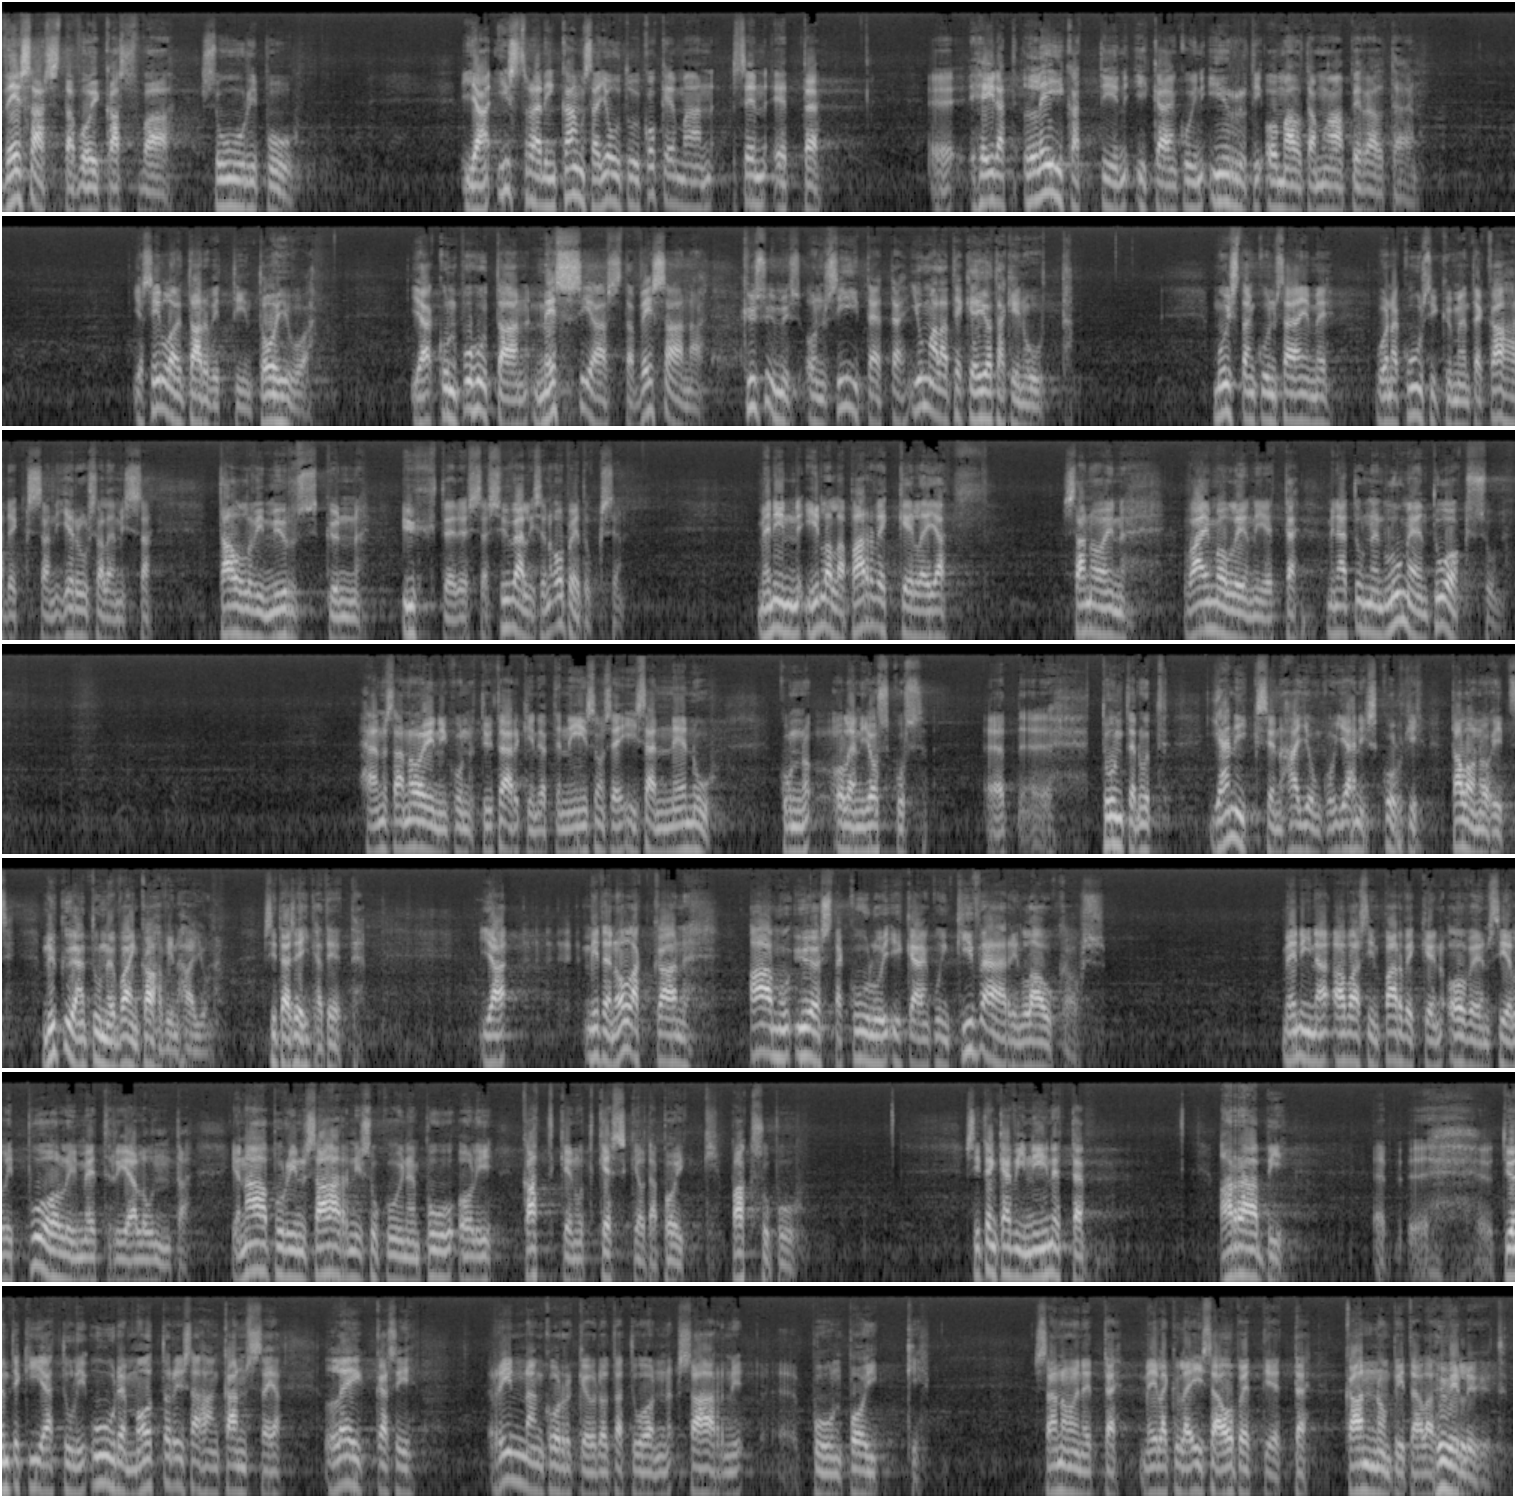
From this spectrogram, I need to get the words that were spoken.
vesasta voi kasvaa suuri puu. Ja Israelin kansa joutui kokemaan sen, että eh, heidät leikattiin ikään kuin irti omalta maaperältään. Ja silloin tarvittiin toivoa. Ja kun puhutaan Messiasta Vesana, kysymys on siitä, että Jumala tekee jotakin uutta. Muistan, kun saimme vuonna 1968 Jerusalemissa talvimyrskyn yhteydessä syvällisen opetuksen. Menin illalla parvekkeelle ja sanoin vaimolleni, että minä tunnen lumen tuoksun. Hän sanoi, niin kuin tytärkin, että niin se on se isän nenu, kun olen joskus äh, tuntenut jäniksen hajun, kun jänis kulki talon ohitse. Nykyään tunne vain kahvin hajun. Sitä se ikä teettää. Ja miten ollakaan, aamuyöstä kuului ikään kuin kiväärin laukaus. Menin avasin parvekkeen oven, siellä oli puoli metriä lunta. Ja naapurin saarnisukuinen puu oli katkenut keskeltä poikki, paksu puu. Sitten kävi niin, että arabi työntekijä tuli uuden moottorisahan kanssa ja leikkasi rinnan korkeudelta tuon saarnipuun poikki. Sanoin, että meillä kyllä isä opetti, että kannon pitää olla hyvin lyhyt.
